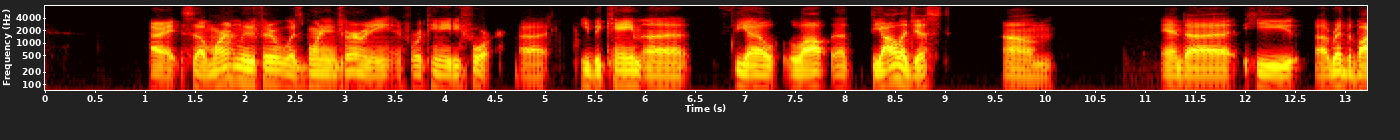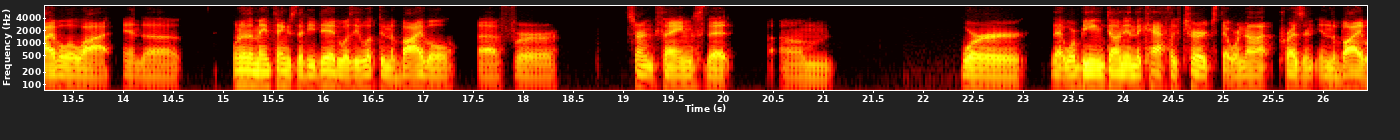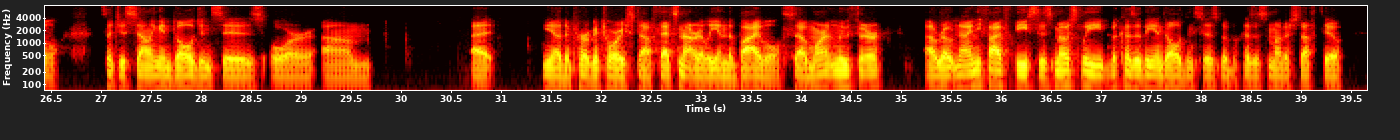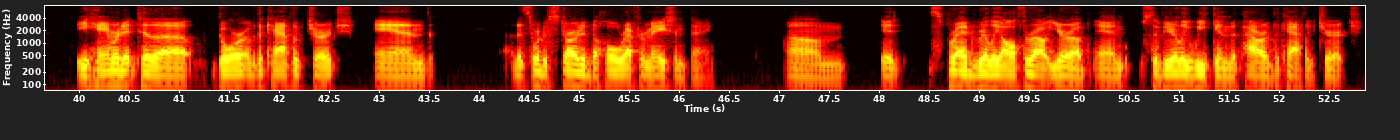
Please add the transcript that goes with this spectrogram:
All right. So Martin Luther was born in Germany in 1484. Uh, he became a, theolo- a theologist, um, and uh, he uh, read the Bible a lot. And uh, one of the main things that he did was he looked in the Bible uh, for certain things that um, were that were being done in the Catholic Church that were not present in the Bible, such as selling indulgences or um, uh, you know the purgatory stuff. That's not really in the Bible. So Martin Luther uh, wrote 95 theses, mostly because of the indulgences, but because of some other stuff too. He hammered it to the door of the Catholic Church, and that sort of started the whole Reformation thing. Um, it spread really all throughout Europe and severely weakened the power of the Catholic Church.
